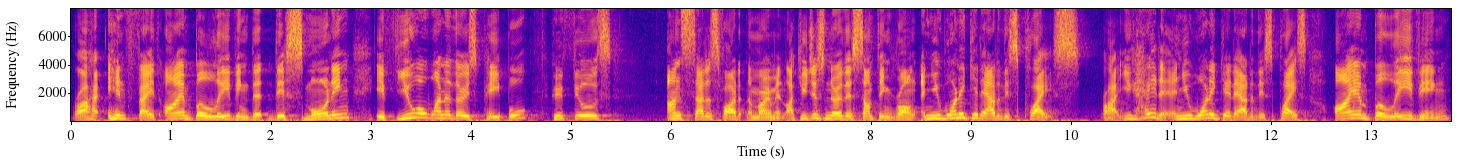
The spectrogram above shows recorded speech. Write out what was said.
right, in faith. I am believing that this morning, if you are one of those people who feels unsatisfied at the moment, like you just know there's something wrong and you want to get out of this place, right? You hate it and you want to get out of this place. I am believing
